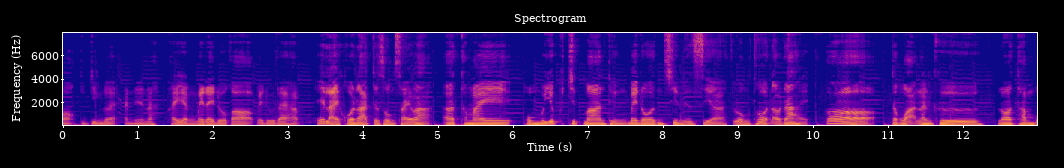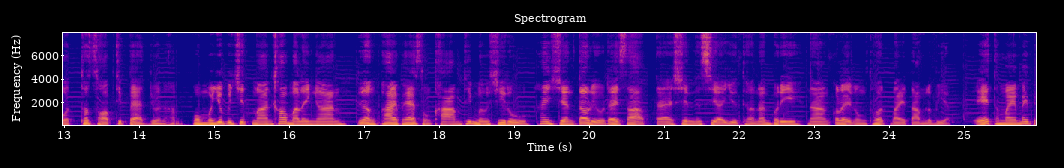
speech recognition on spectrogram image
บอกจริง ๆ ด้วย อันนี้นะ ใครยังไม่ได้ดูก็ไปดูได้ครับ เอ๊ะหลายคนอาจจะสงสัยว่าเออทำไมผมมายุพิชิตมารถึงไปโดนชินเสียลงโทษเอาได้ ก็ จังหวะนั้นคือรอทำบททดสอบที่ 8 อยู่นะครับ ผมมายุปชิตมารเข้ามารายงาน เรื่องพ่ายแพ้สงครามที่เมืองชิรูให้เชียนเต้าหลิวได้ทราบ แต่เชนเสียอยู่แถวนั้นพอดี นางก็เลยลงโทษไปตามระเบียบ เอ๊ะทำไมไม่ไป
